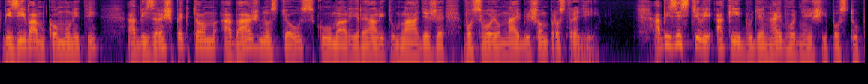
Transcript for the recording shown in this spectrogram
Vyzývam komunity, aby s rešpektom a vážnosťou skúmali realitu mládeže vo svojom najbližšom prostredí aby zistili, aký bude najvhodnejší postup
